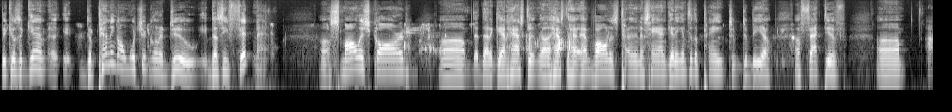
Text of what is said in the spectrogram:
because again, uh, it, depending on what you're going to do, does he fit now? Uh, smallish guard uh, that, that again has to uh, has to have, have ball in his in his hand, getting into the paint to, to be a, effective. Um, I-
